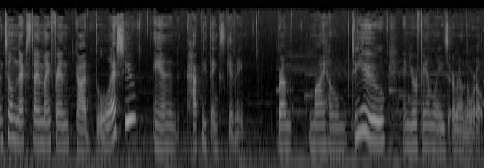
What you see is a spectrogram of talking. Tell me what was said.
Until next time, my friend, God bless you and happy Thanksgiving from my home to you and your families around the world.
